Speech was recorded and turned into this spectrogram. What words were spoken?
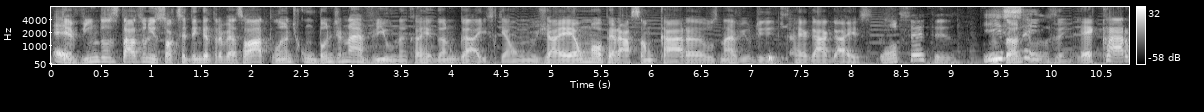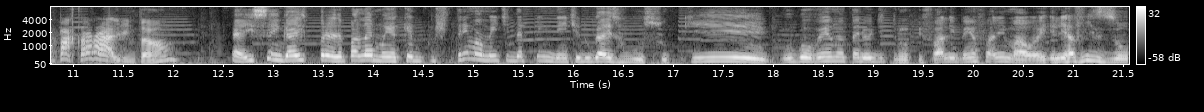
É. Que é vindo dos Estados Unidos, só que você tem que atravessar o Atlântico com um bando de navio, né? Carregando gás, que é um, já é uma operação cara os navios de carregar gás. Com certeza. E então, sem, assim, é caro pra caralho. Então, é, e sem gás, por exemplo, a Alemanha, que é extremamente dependente do gás russo, que o governo anterior de Trump, fale bem ou fale mal, ele avisou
